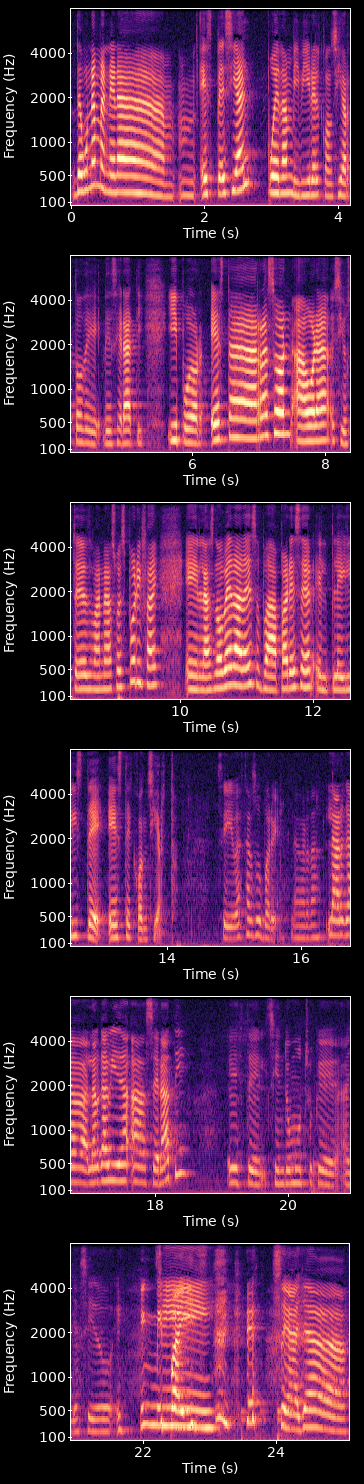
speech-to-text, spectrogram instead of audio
de una manera mm, especial puedan vivir el concierto de, de Cerati. Y por esta razón, ahora si ustedes van a su Spotify, en las novedades va a aparecer el playlist de este concierto. Sí, va a estar súper bien, la verdad. Larga, larga vida a Cerati. Este, siento mucho que haya sido en, en mi Sí. país que se haya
